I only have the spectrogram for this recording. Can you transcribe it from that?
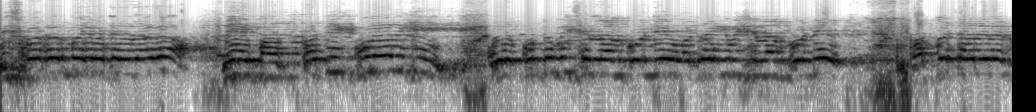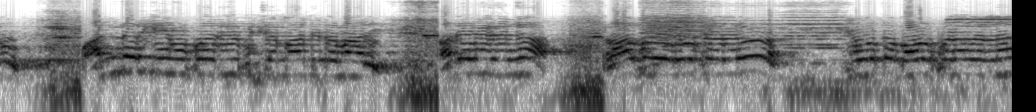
విశ్వకర్మ యోజన దాకా మీ ప్రతి కులానికి కుటుంబ కుట్టు మిషన్లు అనుకోండి వడ్రాగి మిషన్లు అనుకోండి పద్మశాలీలకు అందరికీ ఉపాధి చూపించే బాధ్యత మాది. అదేవిధంగా రాబోయే రోజుల్లో యువత బాగుపడాలన్నా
